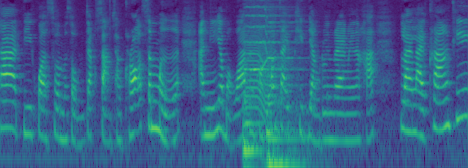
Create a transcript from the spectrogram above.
ชาติดีกว่าส่วนผสมจากสารสังเคราะห์เสมอ อันนี้อย่าบอกว่าเป็นความเข้าใจผิดอย่างรุนแรงเลยนะคะ หลายๆ ครั้งที่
